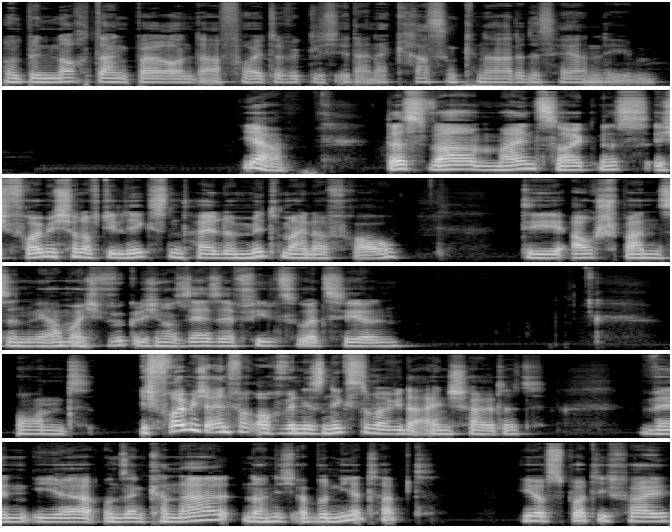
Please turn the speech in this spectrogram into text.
und bin noch dankbarer und darf heute wirklich in einer krassen Gnade des Herrn leben. Ja, das war mein Zeugnis. Ich freue mich schon auf die nächsten Teile mit meiner Frau, die auch spannend sind. Wir haben euch wirklich noch sehr, sehr viel zu erzählen. Und ich freue mich einfach auch, wenn ihr das nächste Mal wieder einschaltet. Wenn ihr unseren Kanal noch nicht abonniert habt, hier auf Spotify,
